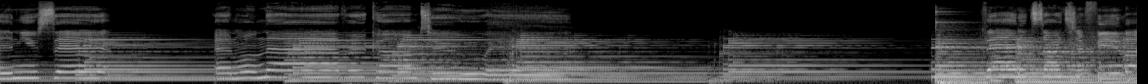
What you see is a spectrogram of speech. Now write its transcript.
and you sit, and we'll never come to it. Then it starts to feel like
